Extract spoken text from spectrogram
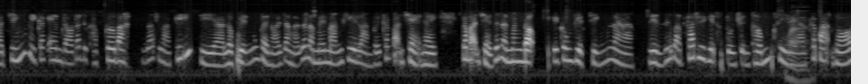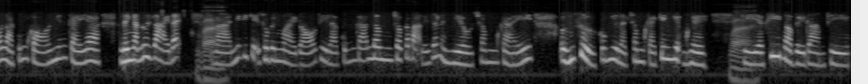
và chính vì các em đó đã được học cơ bản rất là kỹ thì à, Lộc Huyền cũng phải nói rằng là rất là may mắn khi làm với các bạn trẻ này. Các bạn trẻ rất là năng động. Cái công việc chính là gìn giữ và phát huy nghệ thuật tuồng truyền thống. Thì Wow. à, các bạn đó là cũng có những cái à, lấy ngắn nuôi dài đấy. Và, và những cái chạy show bên ngoài đó thì là cũng đã nâng cho các bạn ấy rất là nhiều trong cái ứng xử cũng như là trong cái kinh nghiệm nghề. Và, thì khi mà về đoàn thì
